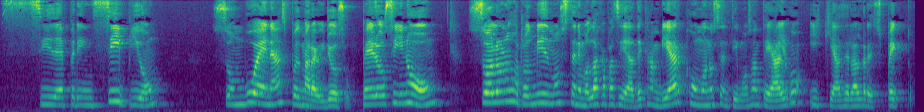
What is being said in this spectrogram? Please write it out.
Si de principio son buenas, pues maravilloso. Pero si no, solo nosotros mismos tenemos la capacidad de cambiar cómo nos sentimos ante algo y qué hacer al respecto.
